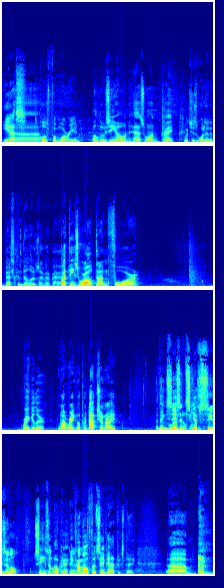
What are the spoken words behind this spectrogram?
yes. It's called Fomorian, Illusione has one, right? which is one of the best candelas I've ever had. but these were all done for Regular. not regular production, right? I think Li- isn't seasonal. Seasonal. Okay. They come out for St. Patrick's Day. Um,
